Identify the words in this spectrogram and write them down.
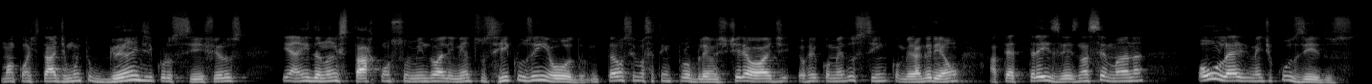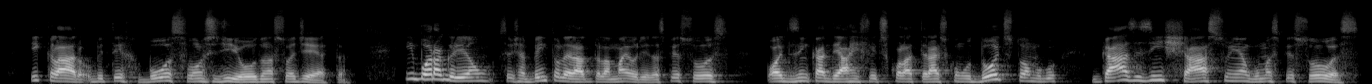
uma quantidade muito grande de crucíferos e ainda não estar consumindo alimentos ricos em iodo. Então, se você tem problemas de tireoide, eu recomendo sim comer agrião até três vezes na semana ou levemente cozidos. E, claro, obter boas fontes de iodo na sua dieta. Embora o agrião seja bem tolerado pela maioria das pessoas, pode desencadear efeitos colaterais como dor de estômago, gases e inchaço em algumas pessoas.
